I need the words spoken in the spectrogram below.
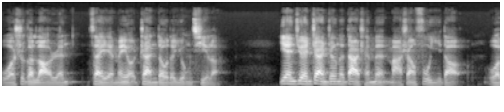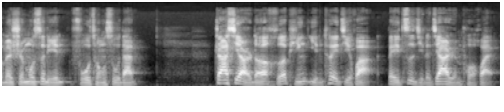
我是个老人，再也没有战斗的勇气了。”厌倦战争的大臣们马上附议道：“我们是穆斯林，服从苏丹。”扎希尔的和平隐退计划被自己的家人破坏。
